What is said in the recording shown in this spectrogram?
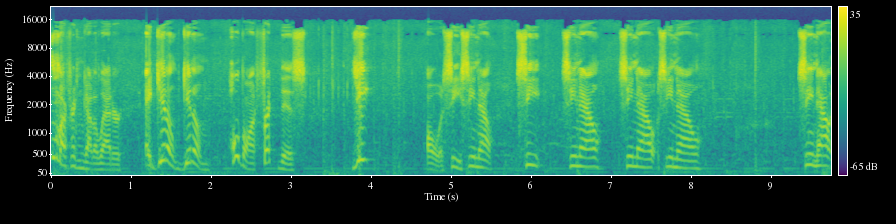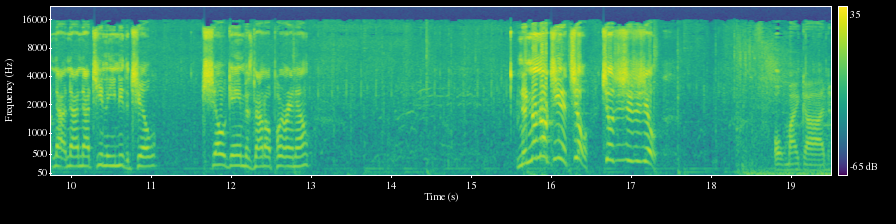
Oh, my freaking got a ladder. Hey, get him, get him. Hold on, frick this. Yeet! Oh, see, see now. See, see now. See now, see now. See now, now, now, now, Tina, you need to chill. Chill game is not on point right now. No, no, no, Tina, chill, chill, chill, chill, chill. Oh my God.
